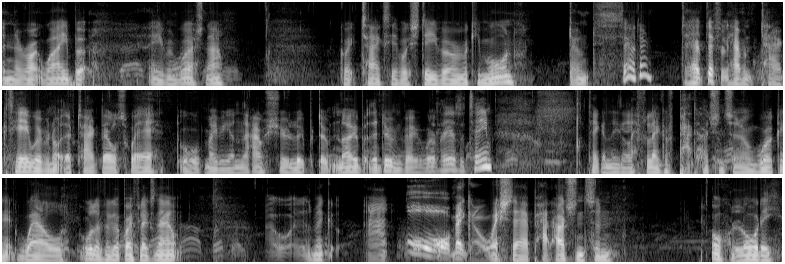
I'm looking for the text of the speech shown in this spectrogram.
in the right way, but even worse now. Great tags here by Steve and Ricky Morton. Don't I don't they have definitely haven't tagged here. Whether or not they've tagged elsewhere or maybe on the house shoe loop, don't know. But they're doing very well here as a team. Taking the left leg of Pat Hutchinson and working it well. Oh, they've got both legs now. Oh, make uh, oh, make a wish there, Pat Hutchinson. Oh, lordy.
